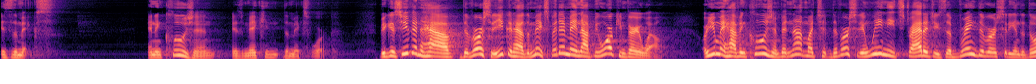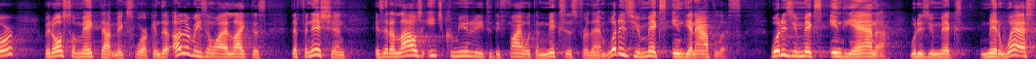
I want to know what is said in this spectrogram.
is the mix, and inclusion is making the mix work. Because you can have diversity, you can have the mix, but it may not be working very well. Or you may have inclusion, but not much diversity. And we need strategies that bring diversity in the door, but also make that mix work. And the other reason why I like this definition is it allows each community to define what the mix is for them. What is your mix, Indianapolis? What is your mix, Indiana? What is your mix, Midwest,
